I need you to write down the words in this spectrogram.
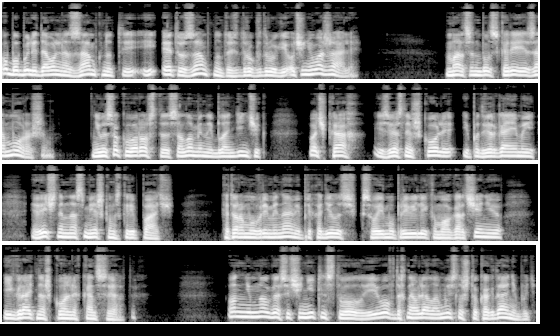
Оба были довольно замкнуты, и эту замкнутость друг в друге очень уважали. Марцин был скорее заморышем, невысокого роста соломенный блондинчик в очках, известный в школе и подвергаемый вечным насмешкам скрипач, которому временами приходилось к своему превеликому огорчению играть на школьных концертах. Он немного сочинительствовал, и его вдохновляла мысль, что когда-нибудь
